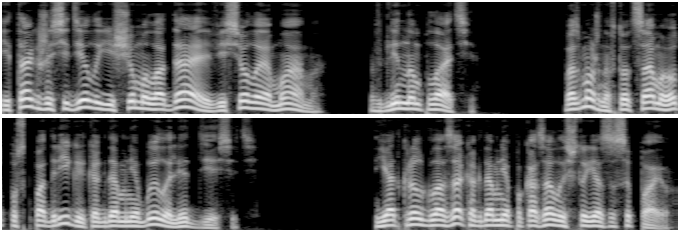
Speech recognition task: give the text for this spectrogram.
И также сидела еще молодая, веселая мама в длинном платье. Возможно, в тот самый отпуск под Ригой, когда мне было лет десять. Я открыл глаза, когда мне показалось, что я засыпаю.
